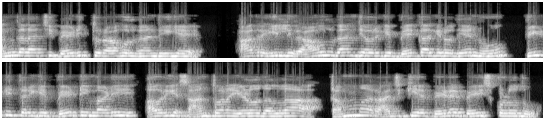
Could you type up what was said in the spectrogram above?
ಅಂಗಲಾಚಿ ಬೇಡಿತ್ತು ರಾಹುಲ್ ಗಾಂಧಿಗೆ. ಆದ್ರೆ ಇಲ್ಲಿ ರಾಹುಲ್ ಗಾಂಧಿ ಅವರಿಗೆ ಬೇಕಾಗಿರೋದೇನು ಪೀಡಿತರಿಗೆ ಭೇಟಿ ಮಾಡಿ ಅವರಿಗೆ ಸಾಂತ್ವನ ಹೇಳೋದಲ್ಲ. ತಮ್ಮ ರಾಜಕೀಯ ಬೇಳೆ ಬೇಯಿಸ್ಕೊಳ್ಳೋದು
